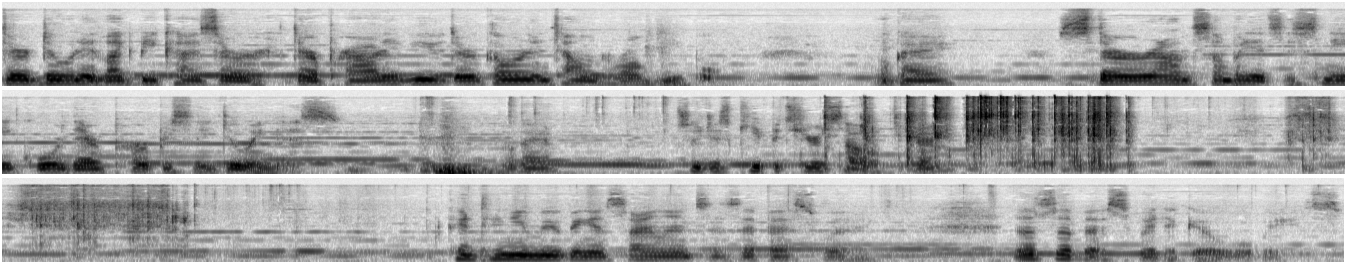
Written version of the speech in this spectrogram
they're doing it like because they're they're proud of you they're going and telling the wrong people okay? So they're around somebody that's a snake or they're purposely doing this okay? So just keep it to yourself okay continue moving in silence is the best way that's the best way to go always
